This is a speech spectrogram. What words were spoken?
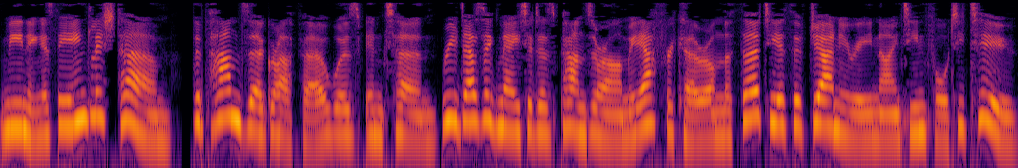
meaning as the English term. The Panzergruppe was, in turn, redesignated as Panzerarmee Africa on 30 January 1942,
